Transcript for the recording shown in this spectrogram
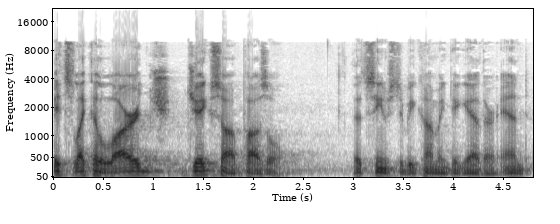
it's like a large jigsaw puzzle that seems to be coming together. And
